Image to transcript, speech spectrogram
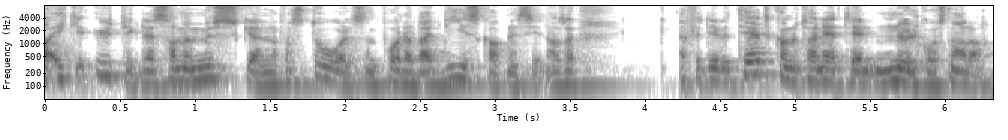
har ikke utviklet samme muskelen og forståelsen på det verdiskapningssiden. Altså, effektivitet kan du ta ned til null kostnader.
